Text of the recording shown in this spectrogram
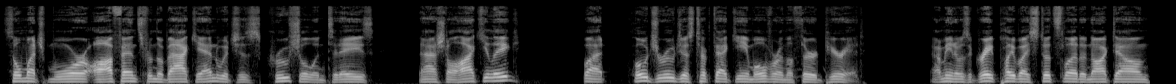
so much more offense from the back end, which is crucial in today's National Hockey League. But Claude Giroux just took that game over in the third period. I mean, it was a great play by Stützle to knock down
